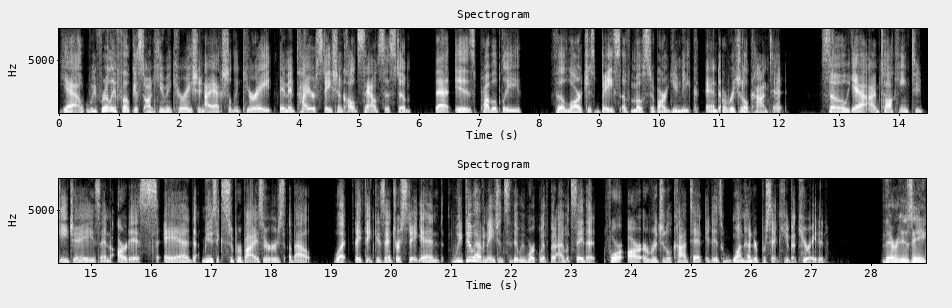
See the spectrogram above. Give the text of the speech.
Yeah. We've really focused on human curation. I actually curate an entire station called Sound System that is probably the largest base of most of our unique and original content. So, yeah, I'm talking to DJs and artists and music supervisors about what they think is interesting. And we do have an agency that we work with, but I would say that for our original content, it is 100% human curated. There is a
